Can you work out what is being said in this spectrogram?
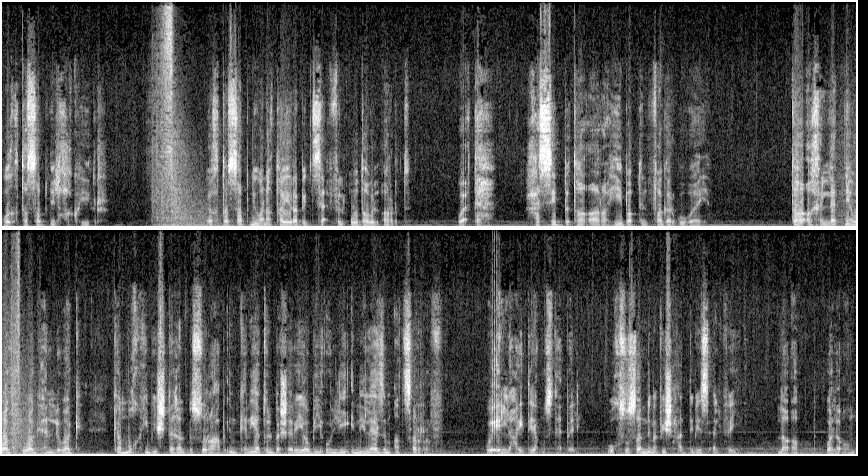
واغتصبني الحقير. اغتصبني وأنا طايرة بين سقف الأوضة والأرض. وقتها حسيت بطاقة رهيبة بتنفجر جوايا. طاقة خلتني أواجهه وجها لوجه. كان مخي بيشتغل بسرعة بإمكانياته البشرية وبيقول لي إني لازم أتصرف. وإلا هيضيع مستقبلي؟ وخصوصا إن مفيش حد بيسأل فيا. لا أب ولا أم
